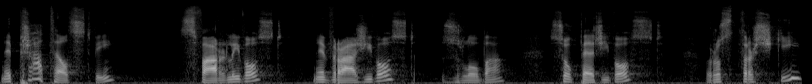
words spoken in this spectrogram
nepřátelství, svárlivost, nevráživost, zloba, soupeřivost, roztržky,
